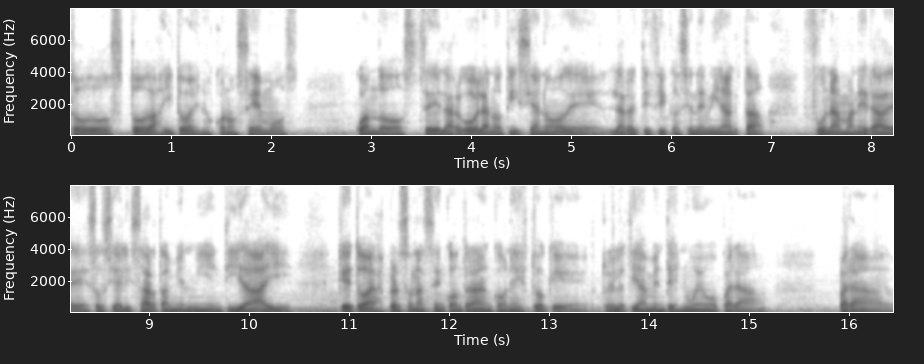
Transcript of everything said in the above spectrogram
todos, todas y todos nos conocemos. Cuando se largó la noticia ¿no? de la rectificación de mi acta, fue una manera de socializar también mi identidad y que todas las personas se encontraran con esto que relativamente es nuevo para, para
